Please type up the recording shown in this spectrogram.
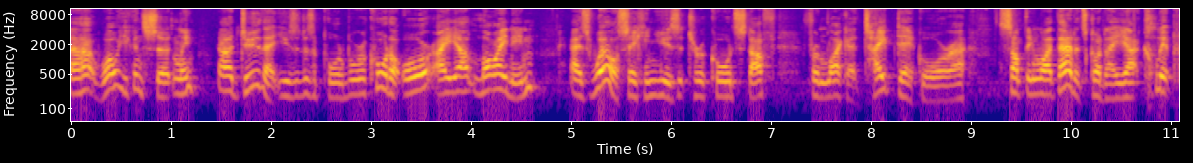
well you can certainly do that. Use it as a portable recorder or a line in as well. So you can use it to record stuff from like a tape deck or uh, something like that. It's got a uh, clip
